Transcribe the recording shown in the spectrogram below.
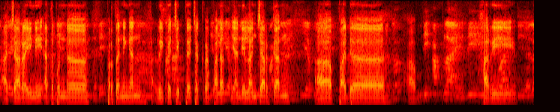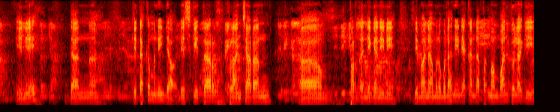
acara ini ataupun uh, pertandingan Rika Cipta Cakra Padat yang dilancarkan uh, pada um, hari ini dan uh, kita akan meninjau di sekitar pelancaran um, pertandingan ini di mana mudah-mudahan ini akan dapat membantu lagi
